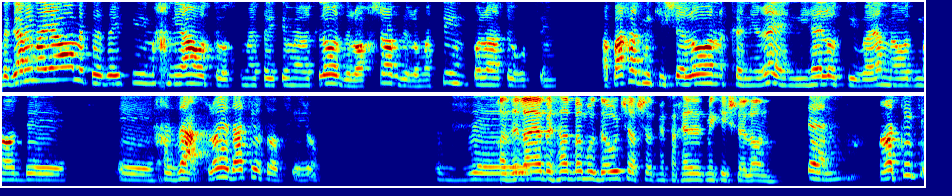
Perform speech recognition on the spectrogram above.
וגם אם היה אומץ אז הייתי מכניעה אותו, זאת אומרת הייתי אומרת לא, זה לא עכשיו, זה לא מתאים, כל התירוצים. הפחד מכישלון כנראה ניהל אותי והיה מאוד מאוד אה, אה, חזק, לא ידעתי אותו אפילו. ו... אז זה לא היה בכלל במודעות שלך שאת מפחדת מכישלון. כן, רציתי,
